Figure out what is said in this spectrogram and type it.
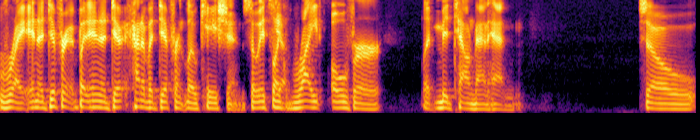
Right in a different but in a di- kind of a different location. So it's like Yeah. right over like midtown manhattan. So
